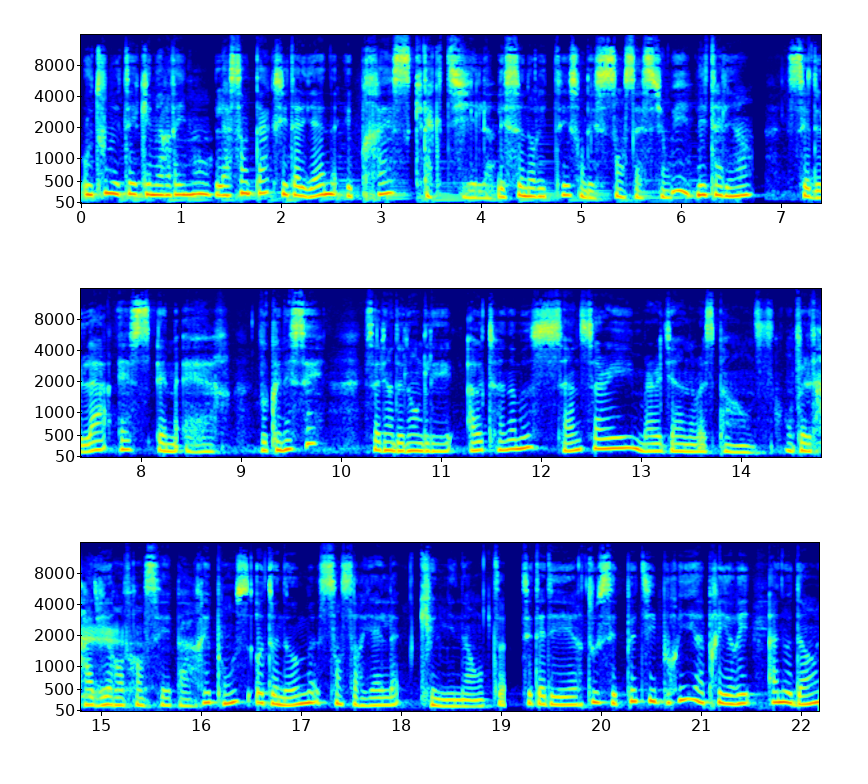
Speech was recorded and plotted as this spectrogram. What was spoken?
où tout n'était qu'émerveillement. La syntaxe italienne est presque tactile. Les sonorités sont des sensations. Oui, l'italien, c'est de l'ASMR. Vous connaissez? Ça vient de l'anglais Autonomous Sensory Meridian Response. On peut le traduire en français par réponse autonome sensorielle culminante. C'est-à-dire tous ces petits bruits a priori anodins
